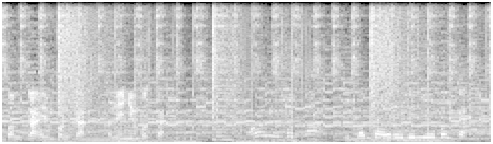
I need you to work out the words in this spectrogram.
Yung bangka, yung bangka. Ano yun yung bangka? Oh, yung bangka. Yung bangka, din yung bangka.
